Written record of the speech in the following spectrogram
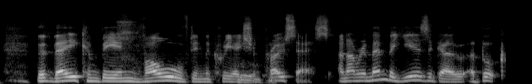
that they can be involved in the creation process. And I remember years ago a book,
